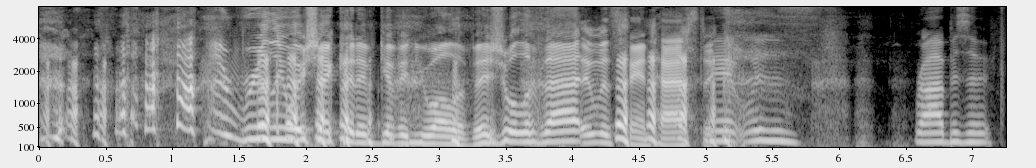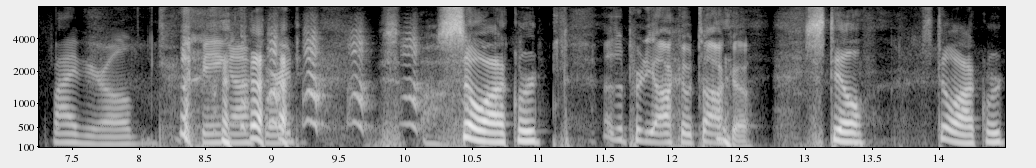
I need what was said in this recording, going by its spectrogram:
I really wish I could have given you all a visual of that. It was fantastic. it was Rob as a five year old being awkward. so awkward That was a pretty Akko taco. still still awkward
